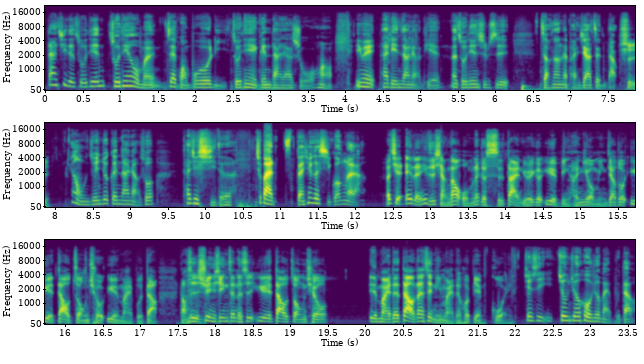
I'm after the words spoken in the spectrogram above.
大家记得昨天，昨天我们在广播里，昨天也跟大家说哈，因为它连涨两天，那昨天是不是早上在盘下震荡？是。那我们昨天就跟大家讲说，他就洗的，就把短线给洗光了啦。而且 Alan 一直想到我们那个时代有一个月饼很有名，叫做“越到中秋越买不到”。老师，讯息真的是越到中秋。也买得到，但是你买的会变贵，就是中秋后就买不到，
